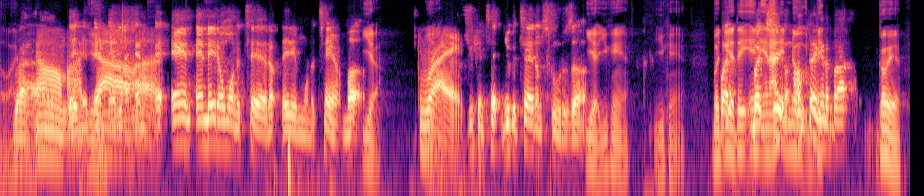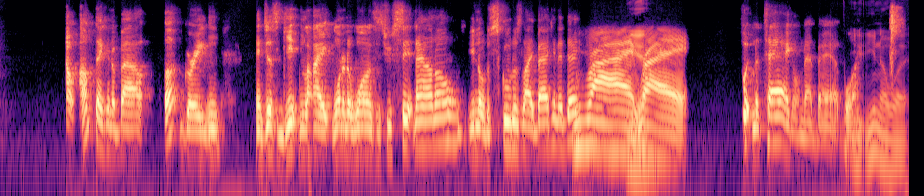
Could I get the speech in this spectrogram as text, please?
"Oh, right? it." Oh, my and, and- God. and, and, and they don't want to tear it up. They didn't want to tear them up. yeah, Right. You can te- you can tear them scooters up. yeah, you can, you can." But, But, yeah, they and, but and I didn't know. I'm thinking they- about. go ahead. I'm thinking about upgrading and just getting like one of the ones that you sit down on. You know, the scooters like back in the day. Right. Yeah. Right. Putting a tag on that bad boy. You, you know what?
